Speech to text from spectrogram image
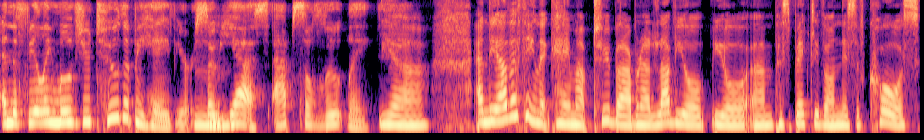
and the feeling moves you to the behavior. Mm. So yes, absolutely. Yeah. And the other thing that came up too, Barbara, and I'd love your your um, perspective on this, of course,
